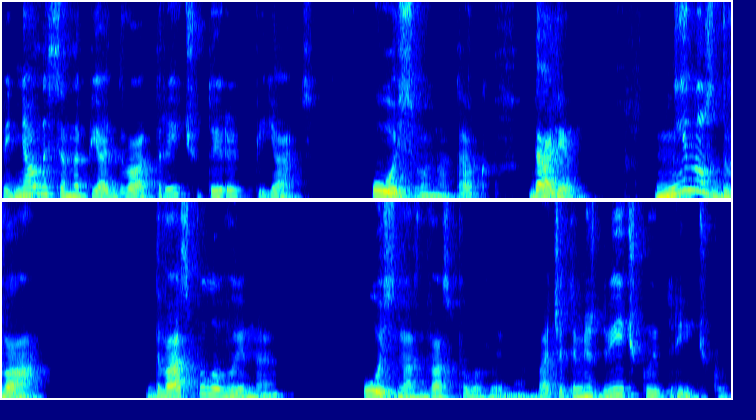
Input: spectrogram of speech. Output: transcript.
піднялися на 5, 2, 3, 4, 5. Ось вона, так? Далі. Мінус 2, 2 з половиною. Ось у нас 2 з половиною. Бачите, між двічкою і трічкою.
